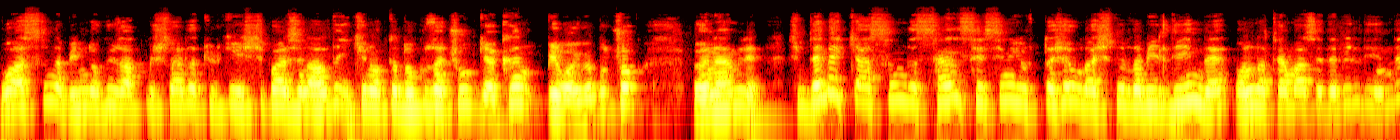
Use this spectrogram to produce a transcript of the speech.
bu aslında 1960'larda Türkiye İşçi Partisi'nin aldığı 2.9'a çok yakın bir oy ve bu çok önemli. Şimdi demek ki aslında sen sesini yurttaşa ulaştırabildiğinde, onunla temas edebildiğinde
